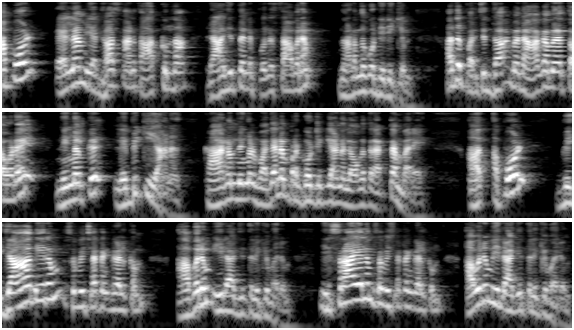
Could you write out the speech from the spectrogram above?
അപ്പോൾ എല്ലാം യഥാസ്ഥാനത്താക്കുന്ന രാജ്യത്തിന്റെ പുനഃസ്ഥാപനം നടന്നുകൊണ്ടിരിക്കും. അത് പരിശുദ്ധാത്മന ആഗമനത്തോടെ നിങ്ങൾക്ക് ലഭിക്കുകയാണ്. കാരണം നിങ്ങൾ വചനം പ്രഘോഷിക്കുകയാണ് ലോകത്തിൽ അറ്റം വരെ. അപ്പോൾ വിജാതിരും സുവിശേഷം കേൾക്കും അവരും ഈ രാജ്യത്തിലേക്ക് വരും. ഇസ്രായേലും സുവിശേഷം കേൾക്കും അവരും ഈ രാജ്യത്തിലേക്ക് വരും.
